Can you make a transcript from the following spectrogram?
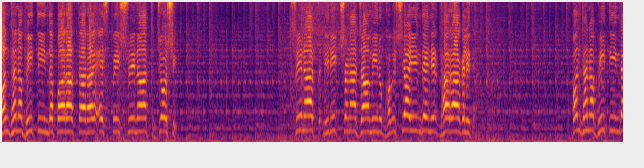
ಬಂಧನ ಭೀತಿಯಿಂದ ಪಾರಾಗ್ತಾರ ಎಸ್ಪಿ ಶ್ರೀನಾಥ್ ಜೋಶಿ. ಶ್ರೀನಾಥ್ ನಿರೀಕ್ಷಣಾ ಜಾಮೀನು ಭವಿಷ್ಯ ಹಿಂದೆ ನಿರ್ಧಾರ ಆಗಲಿದೆ. ಬಂಧನ ಭೀತಿಯಿಂದ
